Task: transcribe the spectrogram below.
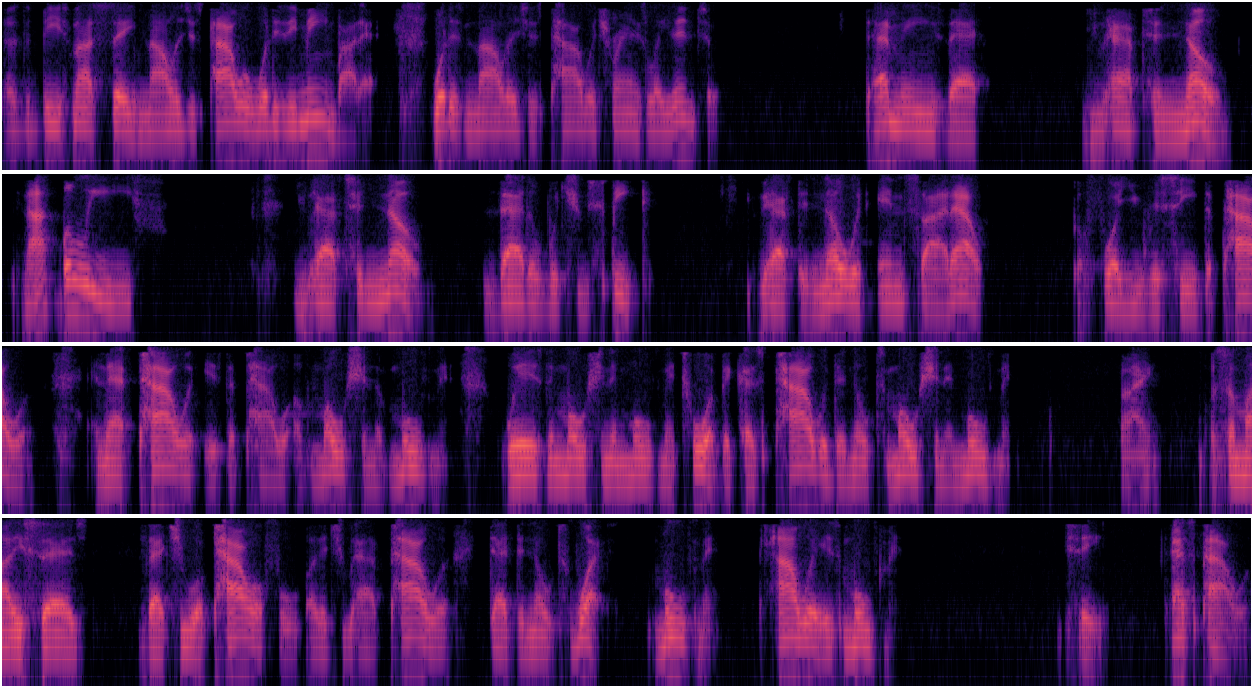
Does the beast not say knowledge is power? What does he mean by that? What does knowledge is power translate into? That means that you have to know, not believe. You have to know that of which you speak. You have to know it inside out before you receive the power. And that power is the power of motion, of movement. Where's the motion and movement toward? Because power denotes motion and movement, right? When somebody says that you are powerful or that you have power, that denotes what? Movement. Power is movement. You see, that's power.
